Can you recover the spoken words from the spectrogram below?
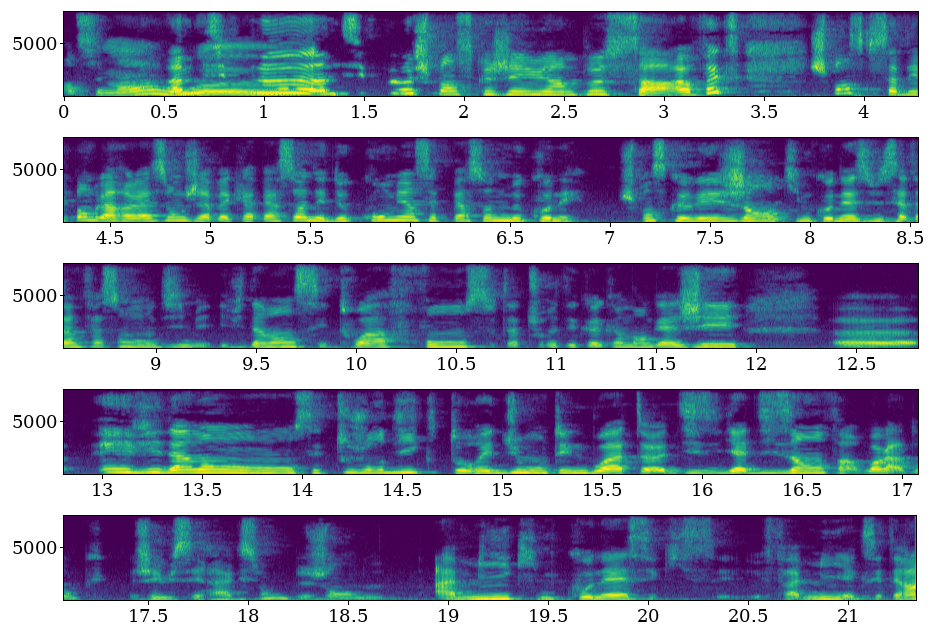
sentiment un, petit peu, un petit peu, je pense que j'ai eu un peu ça. En fait, je pense que ça dépend de la relation que j'ai avec la personne et de combien cette personne me connaît. Je pense que les gens qui me connaissent d'une certaine façon m'ont dit, mais évidemment, c'est toi, fonce, tu as toujours été quelqu'un d'engagé. Euh, évidemment, on s'est toujours dit que tu aurais dû monter une boîte euh, il y a 10 ans. Enfin, voilà, donc j'ai eu ces réactions de gens, amis qui me connaissent et qui, famille, etc.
